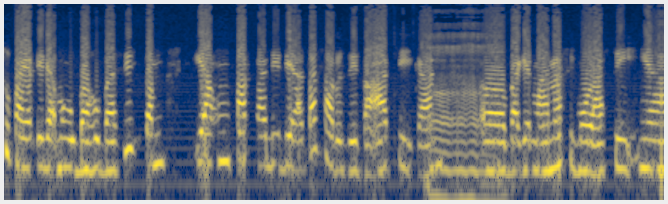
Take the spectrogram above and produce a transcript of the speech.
supaya tidak mengubah-ubah sistem yang empat tadi di atas harus ditaati kan. Ah, ah. Eh, bagaimana simulasinya,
